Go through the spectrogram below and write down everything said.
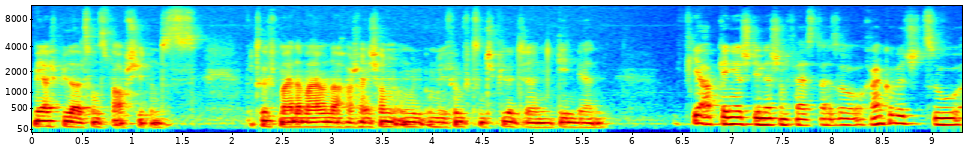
mehr Spieler als sonst verabschieden. Und das betrifft meiner Meinung nach wahrscheinlich schon um, um die 15 Spieler, die dann gehen werden vier Abgänge stehen ja schon fest. Also Rankovic zu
